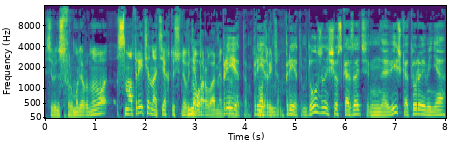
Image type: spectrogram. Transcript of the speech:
сегодня сформулировано. Но смотрите на тех, кто сегодня вне Но парламента. При этом, при, этом, при этом должен еще сказать вещь, которая меня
